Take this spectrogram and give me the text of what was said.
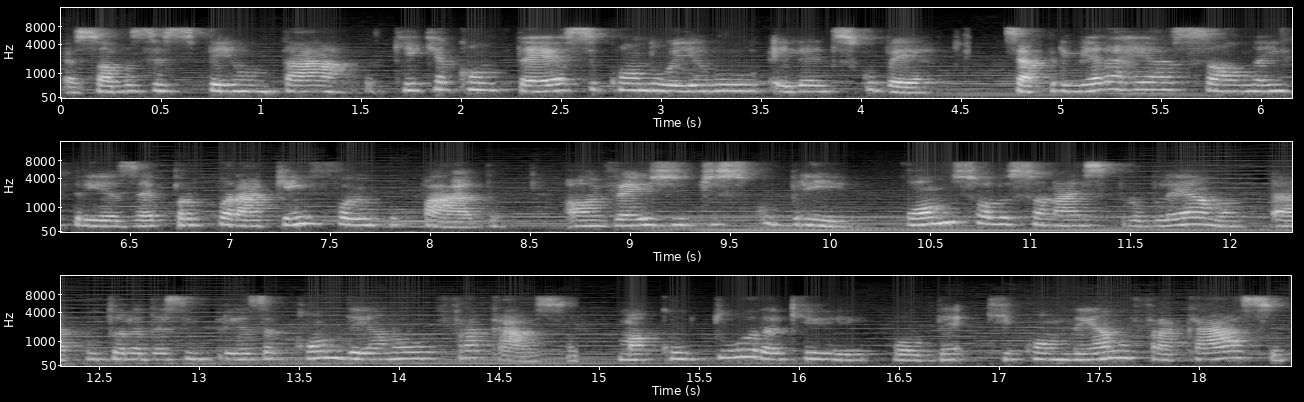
É só você se perguntar o que, que acontece quando o erro ele é descoberto. Se a primeira reação da empresa é procurar quem foi o culpado, ao invés de descobrir como solucionar esse problema, a cultura dessa empresa condena o fracasso. Uma cultura que, que condena o fracasso,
